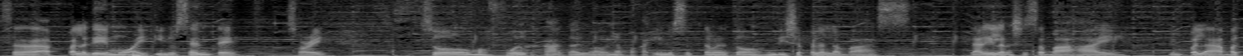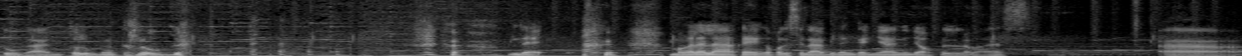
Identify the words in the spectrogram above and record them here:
sa palagay mo ay inosente, sorry, so ma-fall ka kagad, wow, napaka-innocent naman ito, hindi siya palalabas, lagi lang siya sa bahay, yung pala batugan, tulog ng tulog. hindi. mga lalaki, kapag sinabi ng ganyan, hindi ako palalabas. Uh,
